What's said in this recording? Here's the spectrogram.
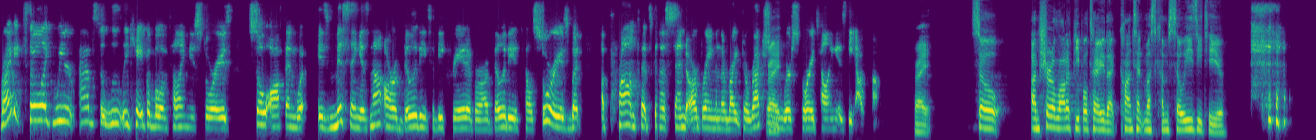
right. So like we're absolutely capable of telling these stories. So often what is missing is not our ability to be creative or our ability to tell stories, but a prompt that's going to send our brain in the right direction right. where storytelling is the outcome. Right. So I'm sure a lot of people tell you that content must come so easy to you.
